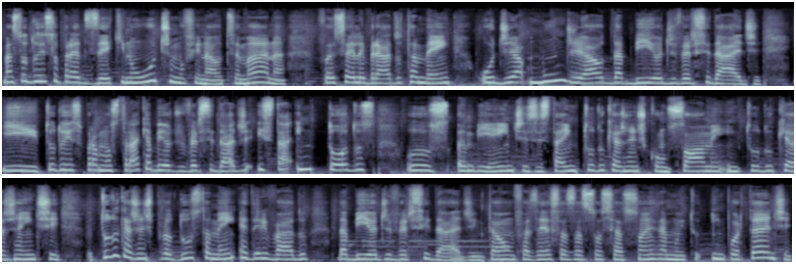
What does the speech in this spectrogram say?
Mas tudo isso para dizer que no último final de semana foi celebrado também o Dia Mundial da Biodiversidade. E tudo isso para mostrar que a biodiversidade está em todos os ambientes, está em tudo que a gente consome, em tudo que a gente, tudo que a gente produz também é derivado da biodiversidade. Então, fazer essas associações é muito importante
